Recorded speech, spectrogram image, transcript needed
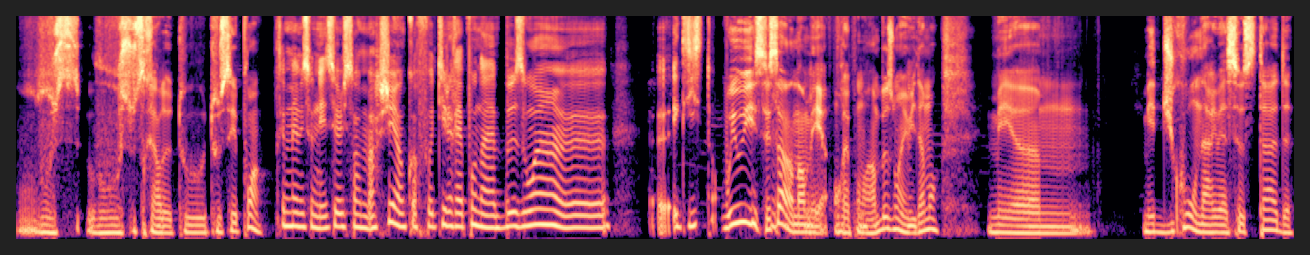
vous, vous soustraire de tout- tous ces points. Après, même si on est seul sur le marché, encore faut-il répondre à un besoin euh, euh, existant. Oui, oui, c'est ça. Non, mais on répond à un besoin, évidemment. Mais, euh, mais du coup, on arrive à ce stade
